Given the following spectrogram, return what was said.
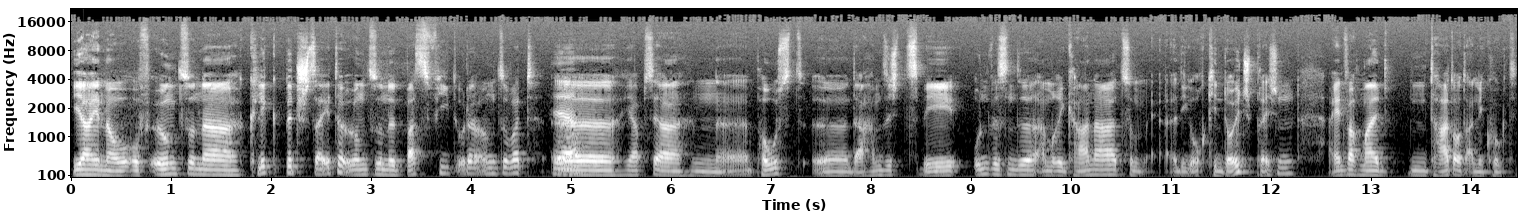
Ja, genau, auf irgendeiner so Click-Bitch-Seite, irgend so Buzzfeed oder irgend sowas. Ja. Äh, hier hab's ja einen äh, Post, äh, da haben sich zwei unwissende Amerikaner, zum, äh, die auch kein Deutsch sprechen, einfach mal einen Tatort angeguckt,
